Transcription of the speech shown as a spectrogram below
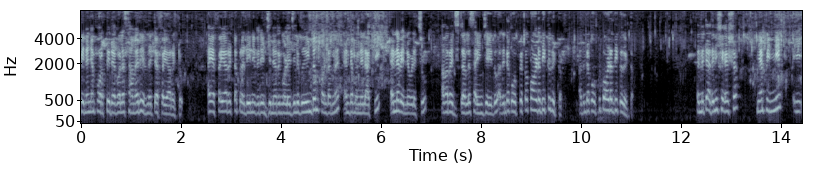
പിന്നെ ഞാൻ പുറത്ത് ഇതേപോലെ സമരം ഇരുന്നിട്ട് എഫ് ഐ ആർ ഇട്ടു. ആ എഫ് ഐ ആർ ഇട്ട പ്രതിനെ ഇവർ എഞ്ചിനീയറിംഗ് കോളേജിൽ വീണ്ടും കൊണ്ടുവന്ന് എന്റെ മുന്നിലാക്കി. എന്നെ വെല്ലുവിളിച്ചു. അവർ രജിസ്റ്ററിൽ സൈൻ ചെയ്തു. അതിന്റെ കോപ്പിയൊക്കെ കോടതിക്ക് കിട്ടും. അതിന്റെ കോപ്പി കോടതിക്ക് കിട്ടും. എന്നിട്ട് അതിന് ശേഷം ഞാൻ പിന്നെയും ഈ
